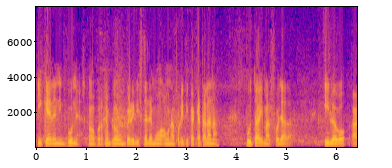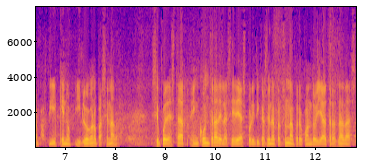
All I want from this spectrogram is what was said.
y queden impunes, como por ejemplo un periodista llamó a una política catalana puta y malfollada y luego a partir que no y luego no pase nada se puede estar en contra de las ideas políticas de una persona pero cuando ya trasladas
